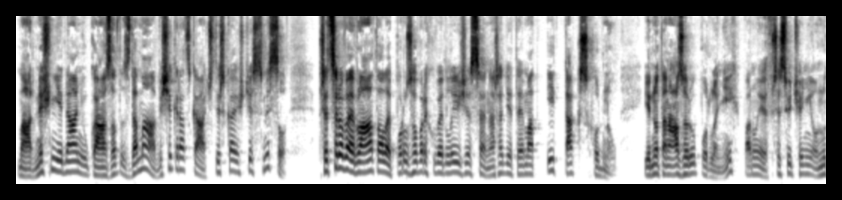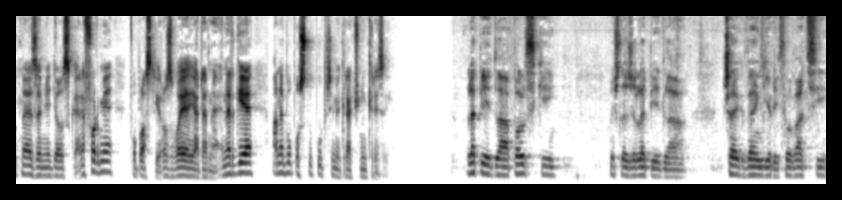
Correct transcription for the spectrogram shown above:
má dnešní jednání ukázat, zda má Vyšegradská čtyřka ještě smysl. Předsedové vlád ale po rozhovorech uvedli, že se na řadě témat i tak shodnou. Jednota názoru podle nich panuje v přesvědčení o nutné zemědělské reformě v oblasti rozvoje jaderné energie anebo postupu při migrační krizi. Lepiej dla Polski, myślę, że lepiej dla Czech, Węgier i Słowacji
